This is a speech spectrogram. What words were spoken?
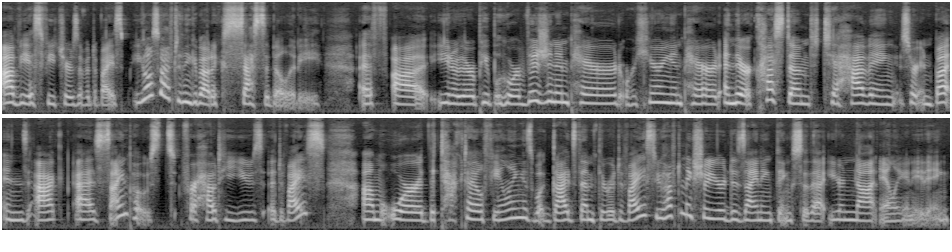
obvious features of a device. You also have to think about accessibility. If uh, you know there are people who are vision impaired or hearing impaired, and they're accustomed to having certain buttons act as signposts for how to use a device, um, or the tactile feeling is what guides them through a device. You have to make sure you're designing things so that you're not alienating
